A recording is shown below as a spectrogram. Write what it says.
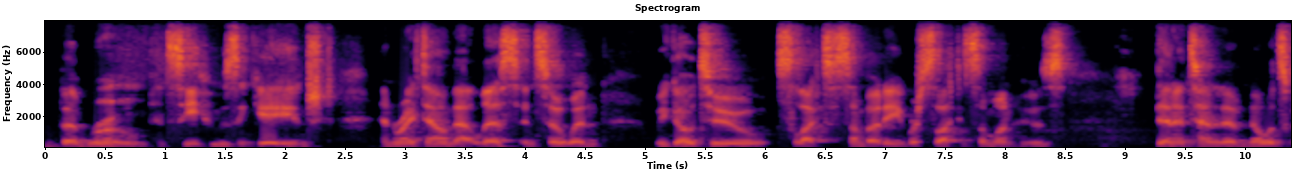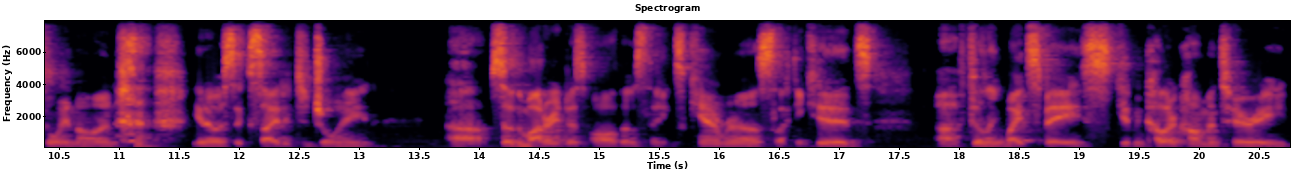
the room and see who's engaged and write down that list. And so when we go to select somebody, we're selecting someone who's been attentive, know what's going on, you know, is excited to join. Uh, so the moderator does all those things: camera, selecting kids, uh, filling white space, giving color commentary,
